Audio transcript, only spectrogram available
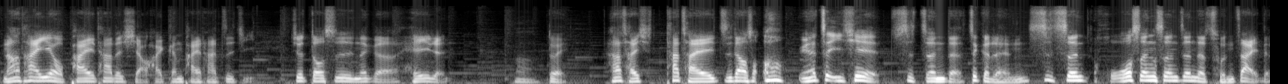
然后他也有拍他的小孩跟拍他自己，就都是那个黑人。嗯，他才他才知道说，哦，原来这一切是真的，这个人是真活生生真的存在的。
